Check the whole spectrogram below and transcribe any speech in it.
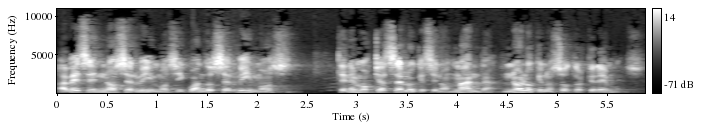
A veces no servimos y cuando servimos tenemos que hacer lo que se nos manda, no lo que nosotros queremos.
